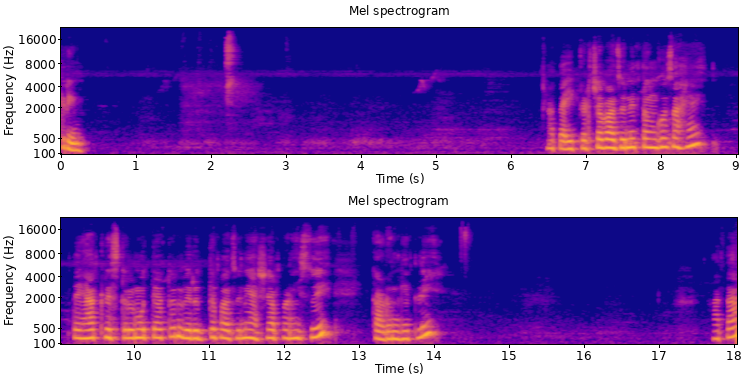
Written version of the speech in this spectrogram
क्रीम. आता इकडच्या बाजूने तंगूस आहे. तर ह्या क्रिस्टल मोत्यातून विरुद्ध बाजूने अशी आपण ही सुई काढून घेतली. आता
